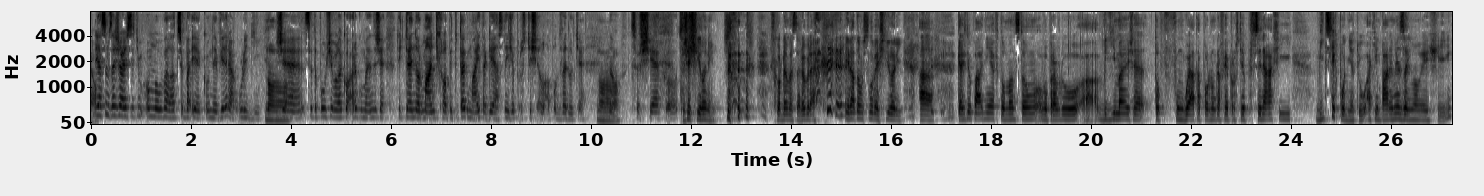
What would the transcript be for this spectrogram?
Jo. Já jsem zažila, že se tím omlouvala třeba i jako nevěra u lidí, No, no. že se to používalo jako argument, že teď to je normální, chlapi to tak mají, tak je jasný, že prostě šel a podvedl tě. No, no, no. Což je jako... Což je šílený. Shodneme se, dobré. I na tom slově šílený. A každopádně v tomhle tom opravdu vidíme, že to funguje a ta pornografie prostě přináší víc těch podnětů a tím pádem je zajímavější.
